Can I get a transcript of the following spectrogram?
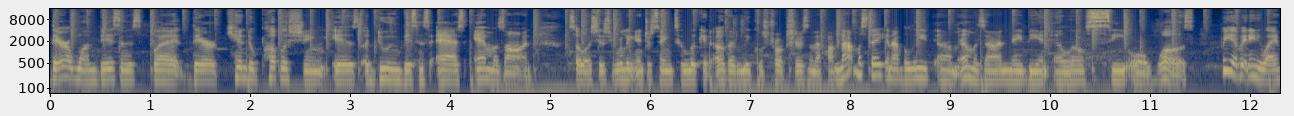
they're one business, but their Kindle publishing is a doing business as Amazon. So it's just really interesting to look at other legal structures. And if I'm not mistaken, I believe um, Amazon may be an LLC or was. But yeah, but anyway,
